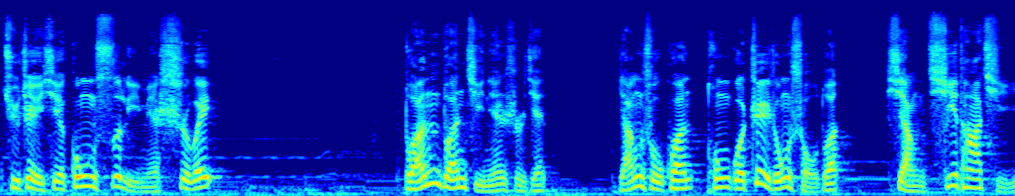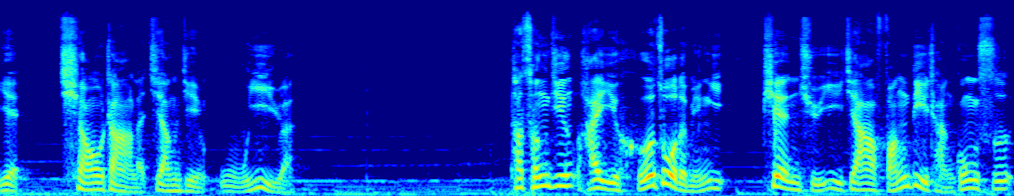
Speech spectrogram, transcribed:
去这些公司里面示威。短短几年时间，杨树宽通过这种手段向其他企业敲诈了将近五亿元。他曾经还以合作的名义骗取一家房地产公司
